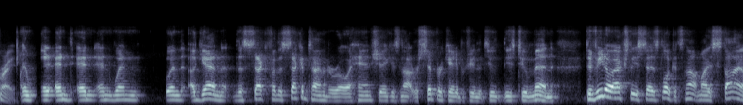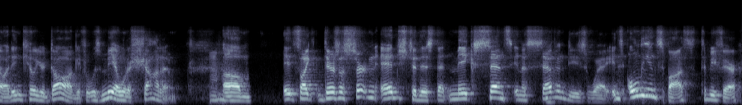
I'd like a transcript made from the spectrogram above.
right. and and and and when when again the sec for the second time in a row a handshake is not reciprocated between the two these two men devito actually says look it's not my style i didn't kill your dog if it was me i would have shot him Mhm. um it's like there's a certain edge to this that makes sense in a 70s way it's only in spots to be fair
